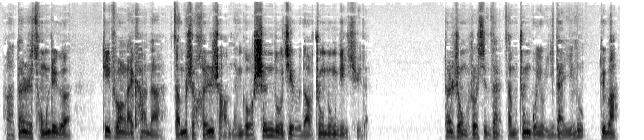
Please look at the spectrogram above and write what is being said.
啊。但是从这个地图上来看呢，咱们是很少能够深度介入到中东地区的。但是我们说现在咱们中国有一带一路，对吧？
